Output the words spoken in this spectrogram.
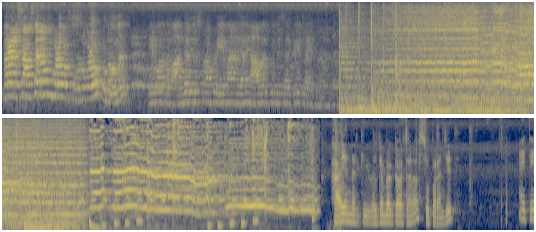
మరి వాళ్ళ సంవత్సరం కూడా కొట్టుకుంటారు కూడా కొట్టుకుంటావు మరి? ఏమవుతాం అందరు చేసుకున్నప్పుడు ఏమనాలి కానీ నా వరకు వచ్చేసరికి ఇట్లా అవుతుంది హాయ్ అందరికీ welcome back to our channel super Ranjith అయితే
